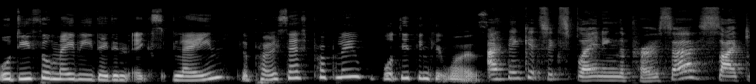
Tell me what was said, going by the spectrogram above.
or do you feel maybe they didn't explain the process properly? What do you think it was? I think it's explaining the process. Like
